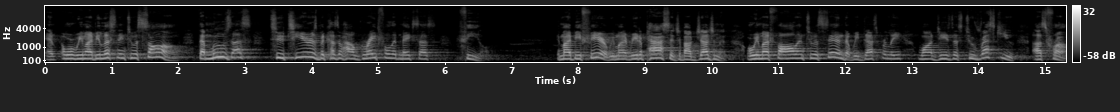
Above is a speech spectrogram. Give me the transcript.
and, or we might be listening to a song that moves us to tears because of how grateful it makes us feel. It might be fear. We might read a passage about judgment, or we might fall into a sin that we desperately want Jesus to rescue us from.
